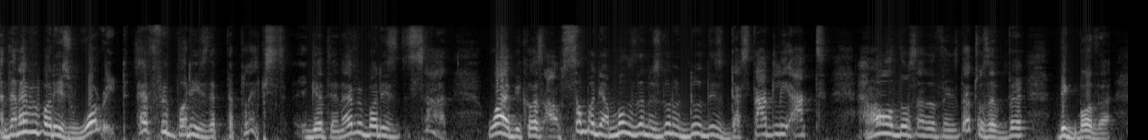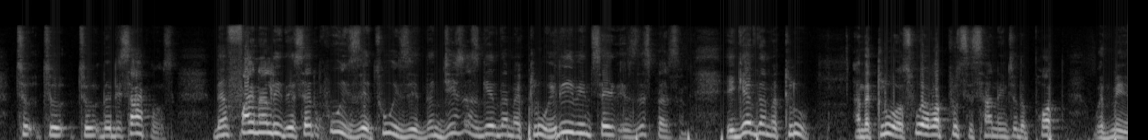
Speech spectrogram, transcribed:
And then everybody is worried. Everybody is perplexed. You get? And everybody is sad. Why? Because somebody amongst them is going to do this dastardly act and all those other things. That was a very big bother to, to, to the disciples. Then finally they said, Who is it? Who is it? Then Jesus gave them a clue. He didn't even say, Is this person? He gave them a clue. And the clue was, Whoever puts his hand into the pot with me,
